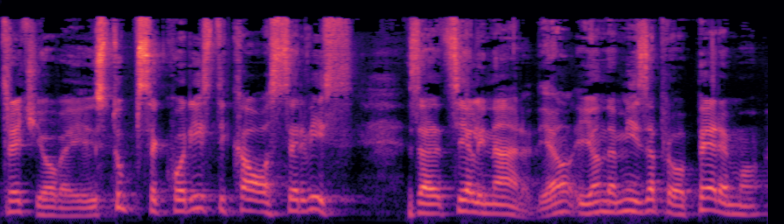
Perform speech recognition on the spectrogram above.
treći ovaj stup se koristi kao servis za cijeli narod. Jel? I onda mi zapravo peremo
